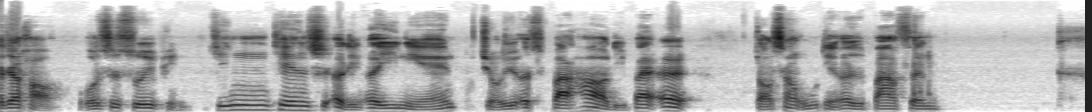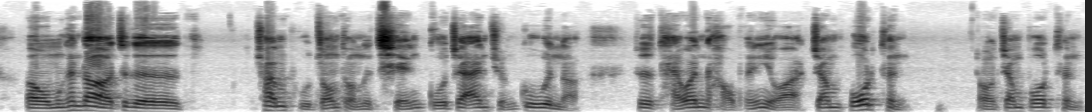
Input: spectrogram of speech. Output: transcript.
大家好，我是苏玉平。今天是二零二一年九月二十八号，礼拜二早上五点二十八分。哦，我们看到这个川普总统的前国家安全顾问呢，就是台湾的好朋友啊，John Bolton。哦，John Bolton，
